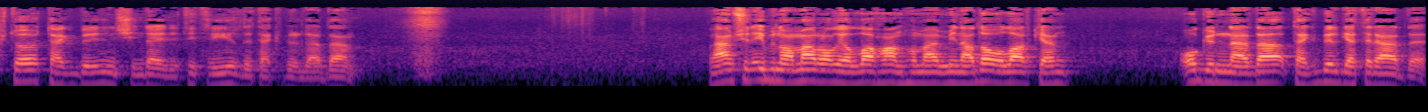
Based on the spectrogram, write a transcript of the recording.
bütöv təkbirin içində idi, titriyirdi təkbirlərdən. Və həmçinin İbn Ömər radiyallahu anhümə Minada olarkən o günlərdə təkbir gətirərdi.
